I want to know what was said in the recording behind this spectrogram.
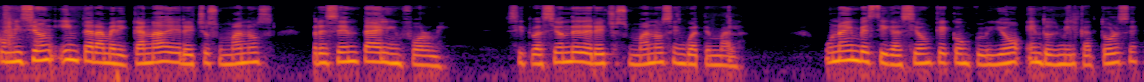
Comisión Interamericana de Derechos Humanos presenta el informe Situación de Derechos Humanos en Guatemala, una investigación que concluyó en 2014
